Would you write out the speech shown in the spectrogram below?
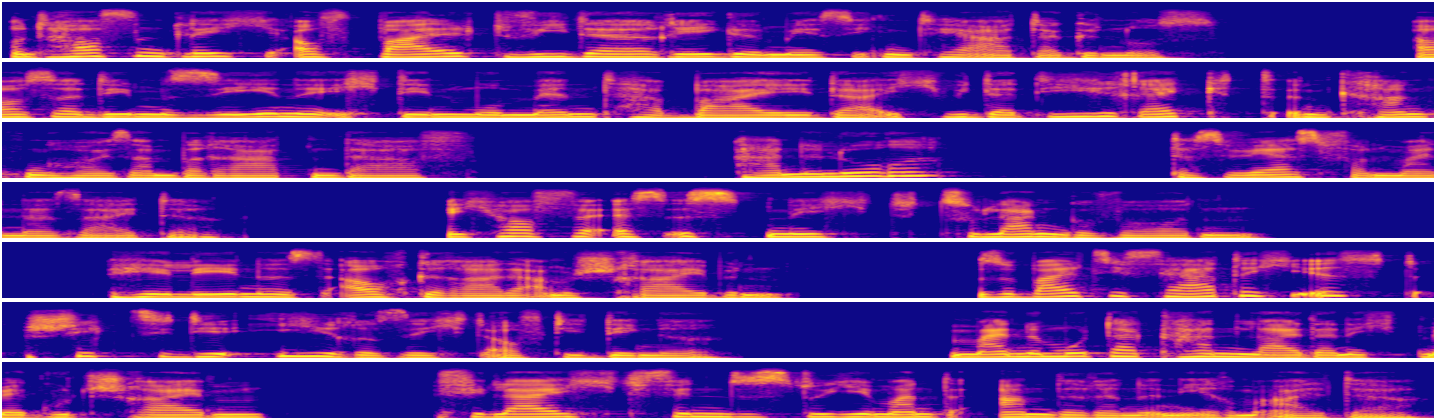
und hoffentlich auf bald wieder regelmäßigen Theatergenuss. Außerdem sehne ich den Moment herbei, da ich wieder direkt in Krankenhäusern beraten darf. Hannelore? Das wär's von meiner Seite. Ich hoffe, es ist nicht zu lang geworden. Helene ist auch gerade am Schreiben. Sobald sie fertig ist, schickt sie dir ihre Sicht auf die Dinge. Meine Mutter kann leider nicht mehr gut schreiben. Vielleicht findest du jemand anderen in ihrem Alter.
